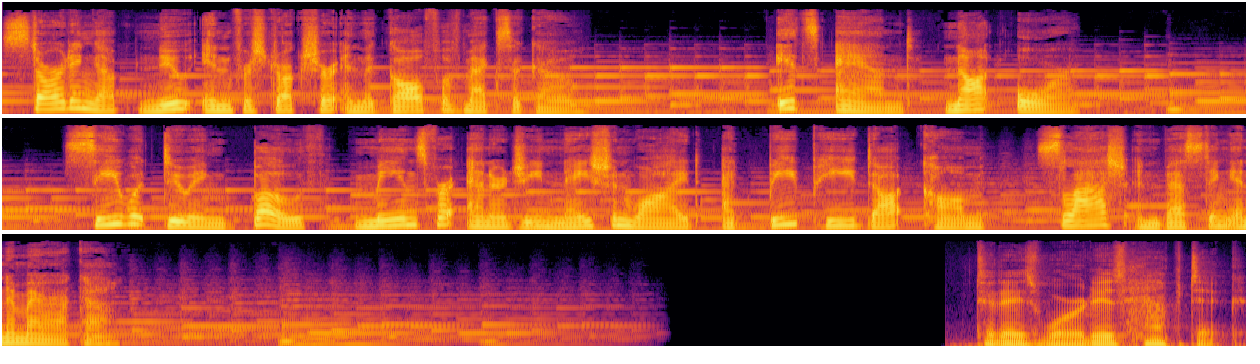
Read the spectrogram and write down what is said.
starting up new infrastructure in the Gulf of Mexico. It's and, not or. See what doing both means for energy nationwide at bp.com slash investing in America. Today's word is haptic,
